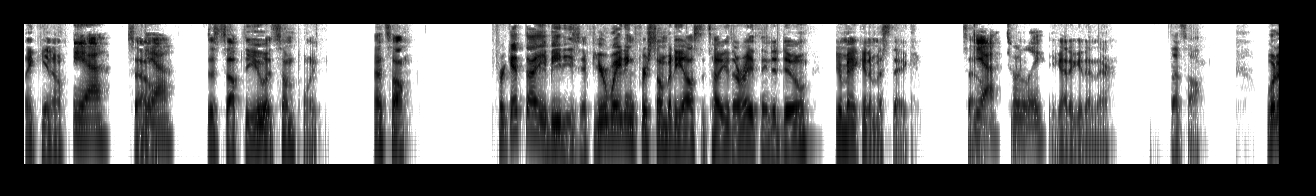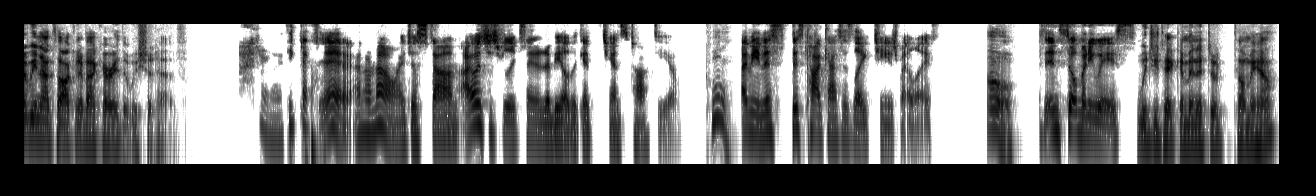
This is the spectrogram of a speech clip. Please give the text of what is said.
Like, you know, yeah, so yeah, it's up to you at some point. That's all. Forget diabetes. If you're waiting for somebody else to tell you the right thing to do, you're making a mistake. So yeah, totally. you got to get in there. That's all. What are we not talking about, Kerrie, that we should have? I don't know. I think that's it. I don't know. I just, um, I was just really excited to be able to get the chance to talk to you. Cool. I mean, this this podcast has like changed my life Oh, in so many ways. would you take a minute to tell me how?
